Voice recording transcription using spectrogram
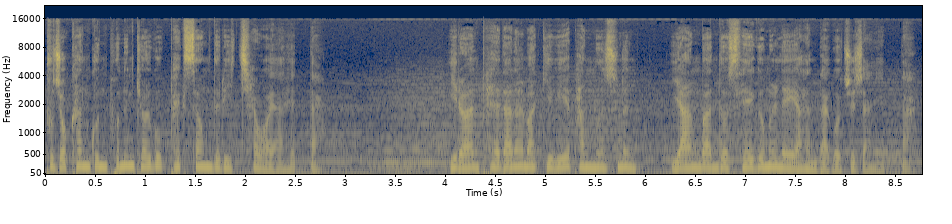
부족한 군포는 결국 백성들이 채워야 했다. 이러한 폐단을 막기 위해 박문수는 양반도 세금을 내야 한다고 주장했다.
